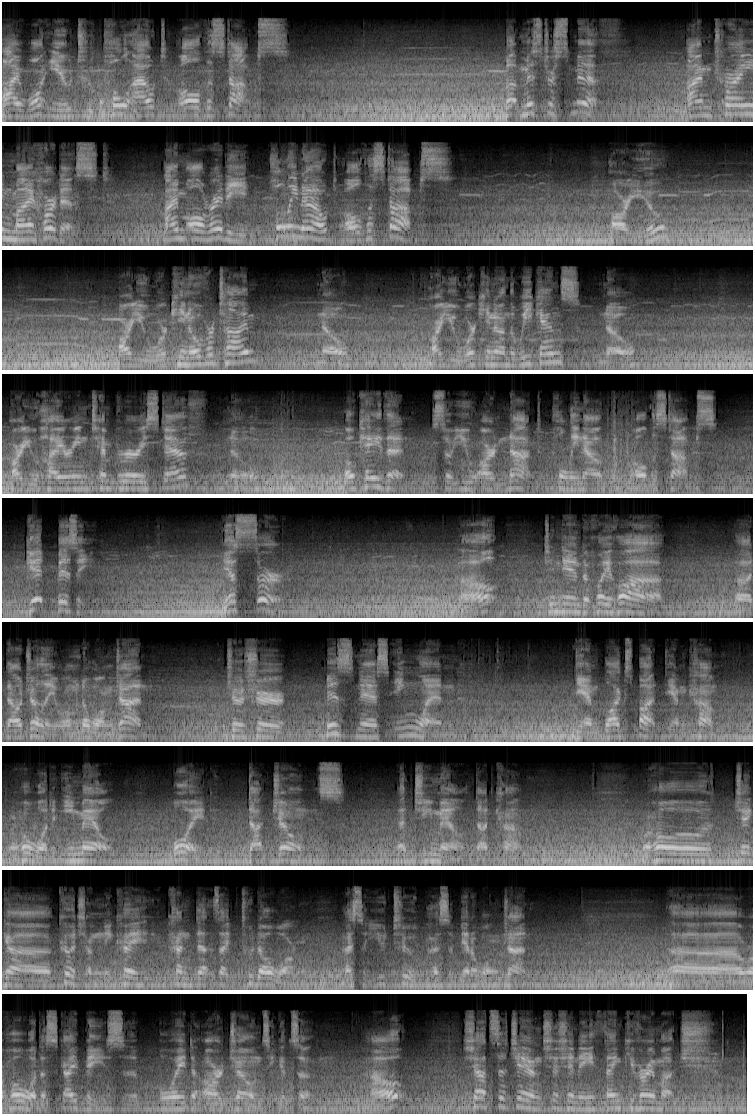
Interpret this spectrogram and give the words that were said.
I want you to pull out all the stops. But Mr. Smith, I'm trying my hardest. I'm already pulling out all the stops. Are you? Are you working overtime? No. Are you working on the weekends? No. Are you hiring temporary staff? No. Okay then, so you are not pulling out all the stops. Get busy. Yes, sir. 好，今天的会话，呃，到这里，我们的网站就是 business 英文点 blogspot 点 com，然后我的 email boyd dot jones at gmail dot com，然后这个课程你可以看到在 Tudou 网，还是 YouTube，还是别的网站。呃，然后我的 Skype 是 Boyd R Jones 一个字。好，下次见，谢谢你，Thank you very much。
